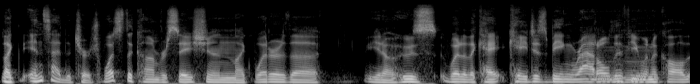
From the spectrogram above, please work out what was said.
like inside the church, what's the conversation? Like, what are the, you know, who's, what are the ca- cages being rattled, mm-hmm. if you want to call,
